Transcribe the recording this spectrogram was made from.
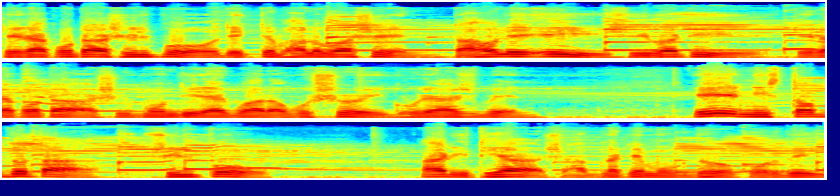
টেরাকোটা শিল্প দেখতে ভালোবাসেন, তাহলে এই শিবাটি টেরাকোটা শিব মন্দির একবার অবশ্যই ঘুরে আসবেন। এর নিস্তব্ধতা, শিল্প আর ইতিহাস আপনাকে মুগ্ধ করবেই।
